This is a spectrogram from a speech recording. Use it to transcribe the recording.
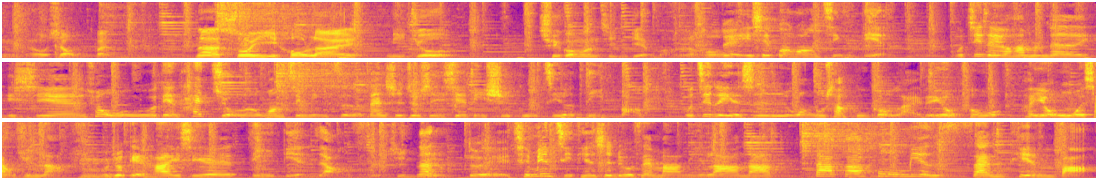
嗯，还有小贩。那所以后来你就去观光景点嘛，然后对一些观光景点，我记得有他们的一些，像我有点太久了忘记名字了，但是就是一些历史古迹的地方，我记得也是网络上 Google 来的，因为我朋友朋友问我想去哪，嗯、我就给他一些地点这样子。那对前面几天是留在马尼拉，那大概后面三天吧，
